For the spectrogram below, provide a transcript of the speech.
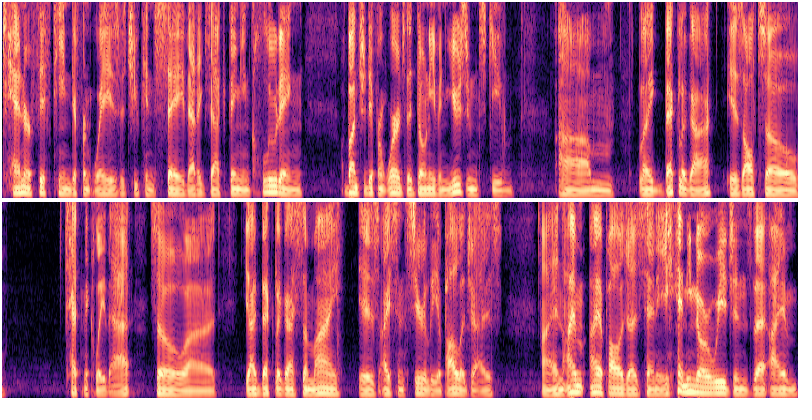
10 or 15 different ways that you can say that exact thing, including a bunch of different words that don't even use unnskyld. Um, like Beklager is also technically that. So uh Beklager Samai is I sincerely apologize. Uh, and I'm I apologize to any any Norwegians that I am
